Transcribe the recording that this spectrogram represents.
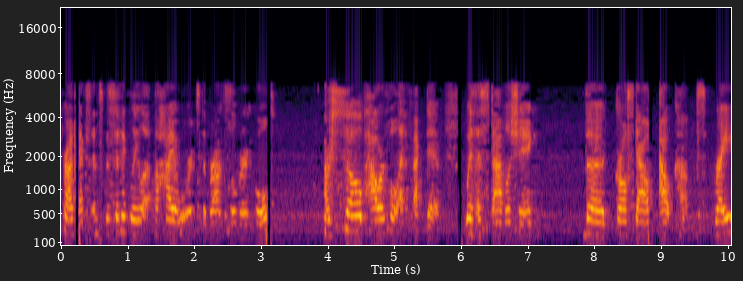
projects and specifically the high awards, the bronze, silver, and gold, are so powerful and effective with establishing the Girl Scout outcomes, right?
